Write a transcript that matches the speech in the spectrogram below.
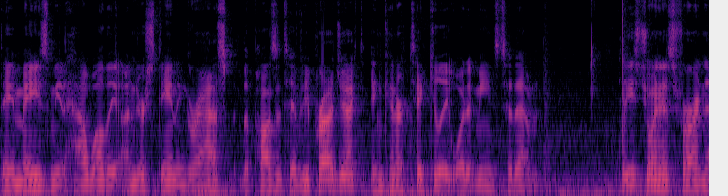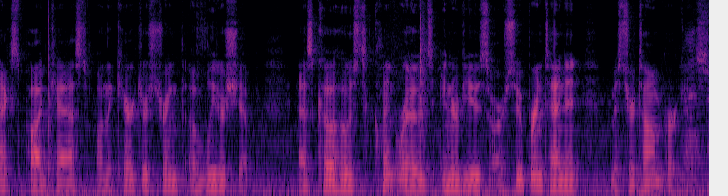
They amaze me at how well they understand and grasp the Positivity Project and can articulate what it means to them. Please join us for our next podcast on the character strength of leadership as co host Clint Rhodes interviews our superintendent, Mr. Tom Perkins.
